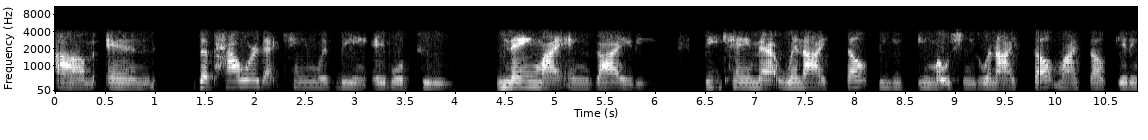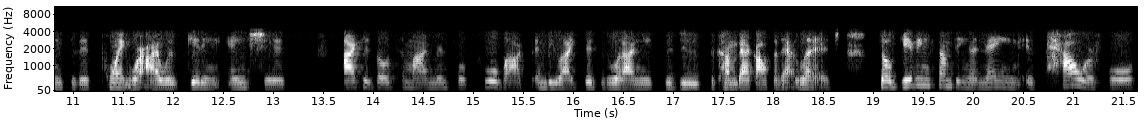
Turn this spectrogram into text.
um, and the power that came with being able to name my anxiety became that when I felt these emotions, when I felt myself getting to this point where I was getting anxious, I could go to my mental toolbox and be like, this is what I need to do to come back off of that ledge. So giving something a name is powerful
